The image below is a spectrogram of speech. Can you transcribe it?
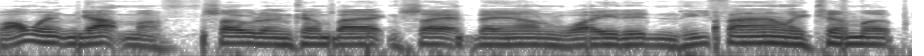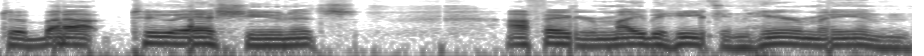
Well, I went and got my soda and come back and sat down, waited, and he finally come up to about two S units. I figured maybe he can hear me, and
